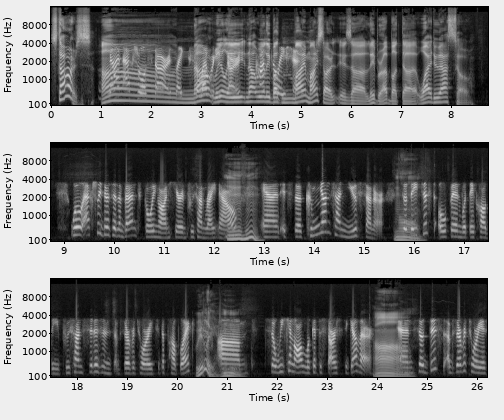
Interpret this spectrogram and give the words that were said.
stars. Not actual stars, like not really, stars, not really. But my my star is uh, Libra. But uh, why do you ask so? Well, actually, there's an event going on here in Busan right now, Mhm. and it's the Kumyeonsan Youth Center. So they Oh. just opened what they call the Busan Citizens Observatory to the public. Really? Um, so we can all look at the stars together. ah. And so this observatory is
